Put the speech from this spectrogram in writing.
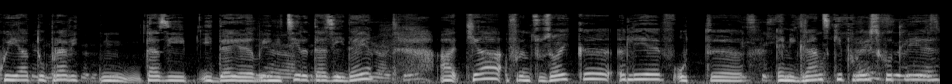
която прави тази идея, инициира тази идея. Тя французойка ли е от от емигрантски происход ли е?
